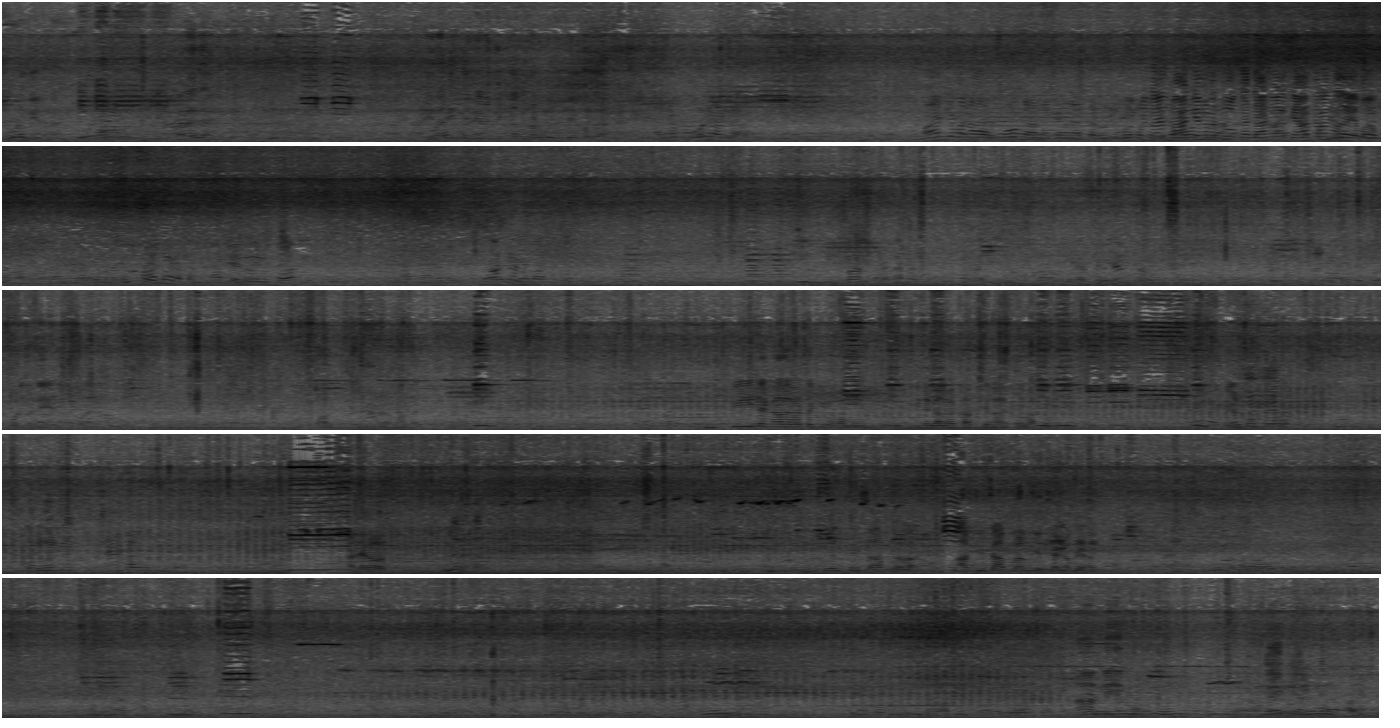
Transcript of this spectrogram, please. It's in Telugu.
అది కూడా మీదేనా పిల్లలున్నాడు కొంచెం పేపర్ మాకేమన్నా సోక దానివల్ల క్యాన్సర్ అంతదయ్యా బాబు మాట్లాడు ఈత కాలవెట్టకి వాళ్ళు ఈత కాలవెట్ట జనాలకి వాళ్ళకి అదే వెళ్తే షాపులలో ప్లాస్టిక్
